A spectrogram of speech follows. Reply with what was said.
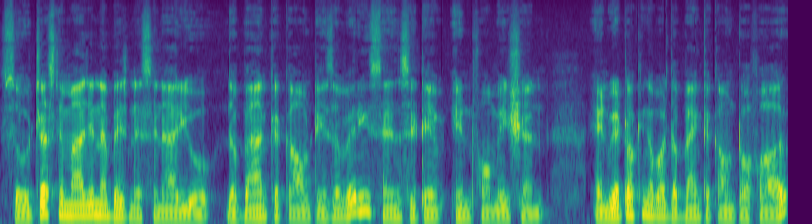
So just imagine a business scenario. The bank account is a very sensitive information and we are talking about the bank account of our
